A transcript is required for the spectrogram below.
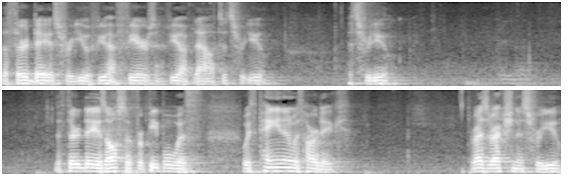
The third day is for you. If you have fears and if you have doubts, it's for you. It's for you. The third day is also for people with, with pain and with heartache. The resurrection is for you.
